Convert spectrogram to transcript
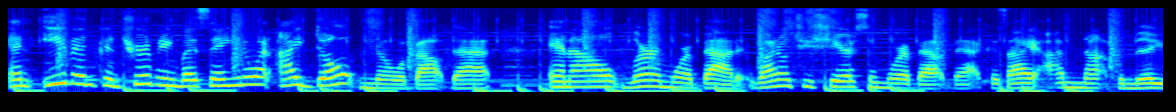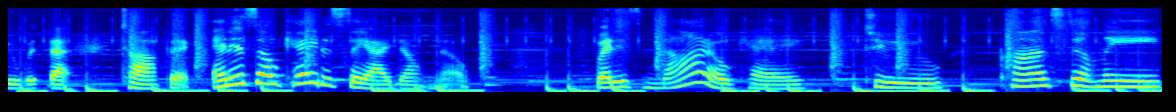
and even contributing by saying you know what i don't know about that and i'll learn more about it why don't you share some more about that because i i'm not familiar with that topic and it's okay to say i don't know but it's not okay to constantly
